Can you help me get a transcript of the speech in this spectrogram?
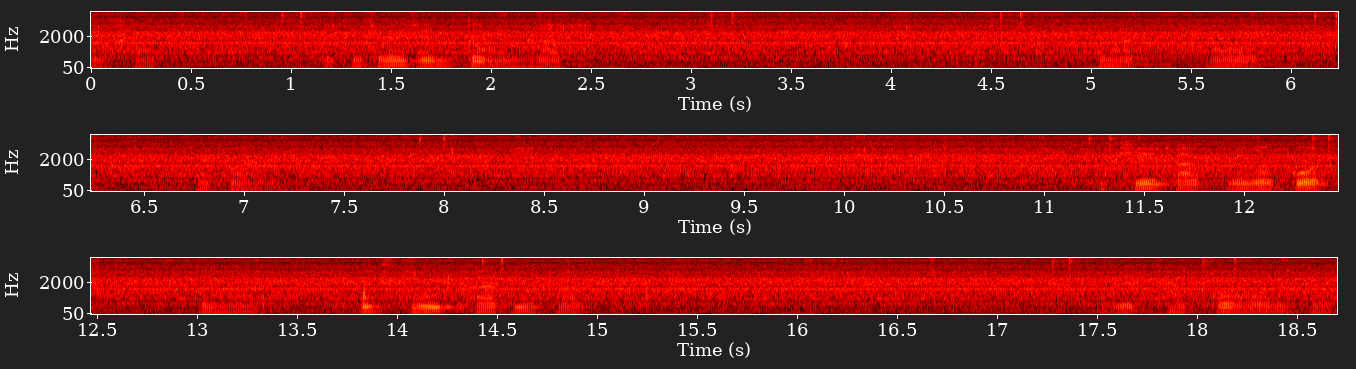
นะครับแล้วก็ใช้เส้นตรงนะครับวาดครอบเข้าไปโอเคครับ แล้วก็กด extrude cut นะครับ red cut พอนะครับ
